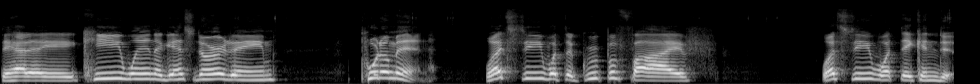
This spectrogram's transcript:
They had a key win against Notre Dame. Put them in. Let's see what the group of five Let's see what they can do.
